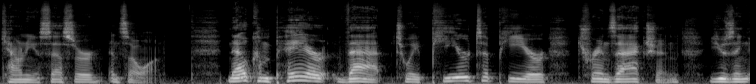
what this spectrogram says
county assessor, and so on. Now compare that to a peer to peer transaction using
